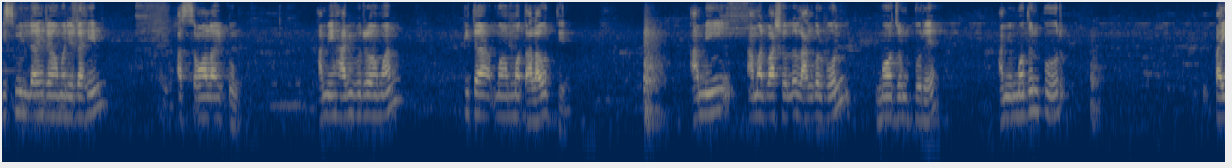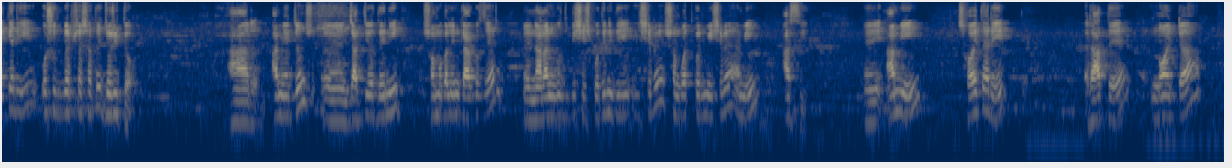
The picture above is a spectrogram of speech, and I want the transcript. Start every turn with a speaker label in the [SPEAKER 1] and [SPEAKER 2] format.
[SPEAKER 1] বিসমিল্লাহ রহমান রাহিম। আসসালামু আলাইকুম। আমি হাবিবুর রহমান, পিতা মোহাম্মদ আলাউদ্দিন। আমি, আমার বাসা হলো লাঙ্গলবন মজমপুরে। আমি মদনপুর পাইকারি ওষুধ ব্যবসার সাথে জড়িত। আর আমি একজন জাতীয় দৈনিক সমকালীন কাগজের নারায়ণগঞ্জ বিশেষ প্রতিনিধি হিসেবে, সংবাদকর্মী হিসেবে আমি আছি। আমি ছয় তারিখ রাতে নয়টা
